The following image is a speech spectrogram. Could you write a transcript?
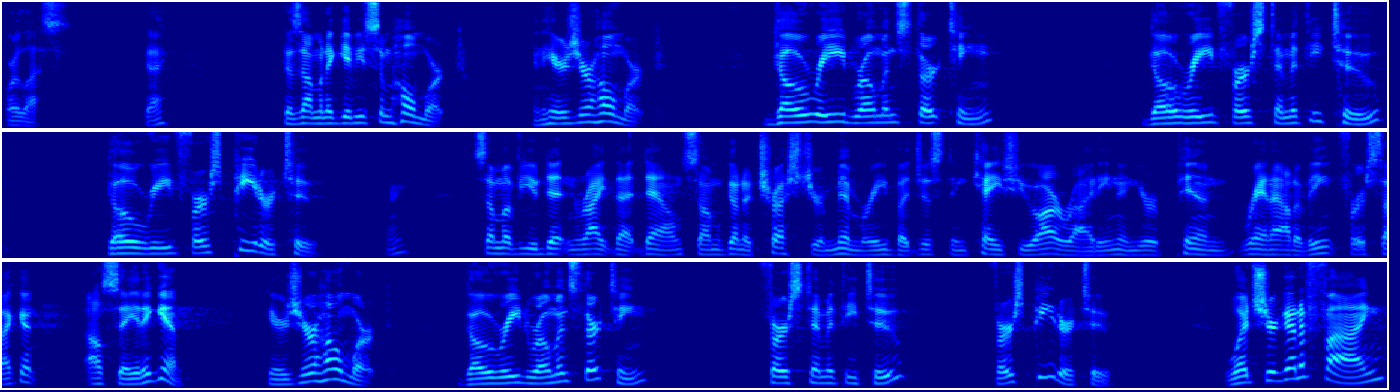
or less, okay? Because I'm going to give you some homework. And here's your homework go read Romans 13, go read 1 Timothy 2, go read 1 Peter 2. Right? Some of you didn't write that down, so I'm going to trust your memory, but just in case you are writing and your pen ran out of ink for a second, I'll say it again. Here's your homework go read Romans 13 1 Timothy 2, 1 Peter 2. What you're going to find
